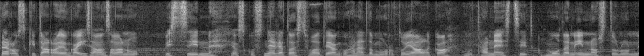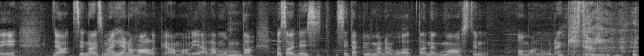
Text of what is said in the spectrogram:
peruskitara, jonka isä on saanut vissiin joskus 14-vuotiaan, kun häneltä murtui jalka, mutta hän ei siitä muuten innostunut. Niin, ja siinä oli semmoinen hieno halkeama vielä, mutta mm. mä soitin sit, sitä kymmenen vuotta ennen kuin mä ostin oman uuden kitaran.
